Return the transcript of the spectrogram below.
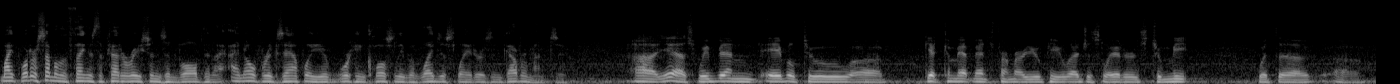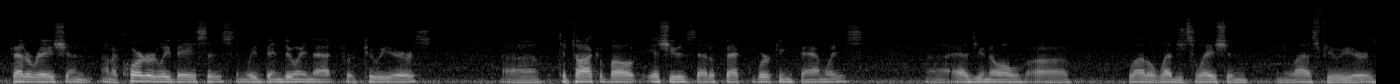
Mike, what are some of the things the federation's involved in? I, I know, for example, you're working closely with legislators and government. to- Uh, Yes, we've been able to uh, get commitments from our UP legislators to meet with the uh, Federation on a quarterly basis, and we've been doing that for two years, uh, to talk about issues that affect working families. Uh, As you know, uh, a lot of legislation in the last few years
